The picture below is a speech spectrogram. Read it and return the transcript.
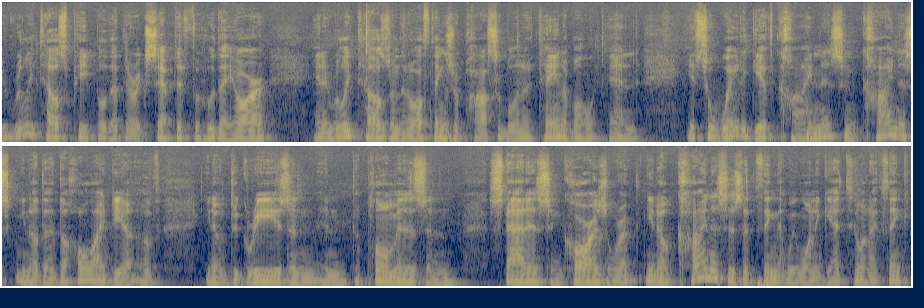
it really tells people that they're accepted for who they are, and it really tells them that all things are possible and attainable. And it's a way to give kindness, and kindness, you know, the, the whole idea of, you know, degrees and, and diplomas and status and cars or whatever, you know, kindness is the thing that we want to get to. And I think,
